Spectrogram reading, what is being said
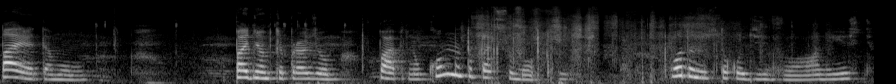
Поэтому пойдемте пройдем в папину комнату, посмотрим. Вот у нас такой диван есть.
